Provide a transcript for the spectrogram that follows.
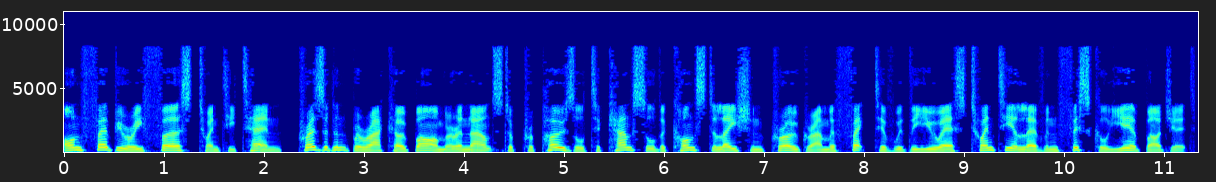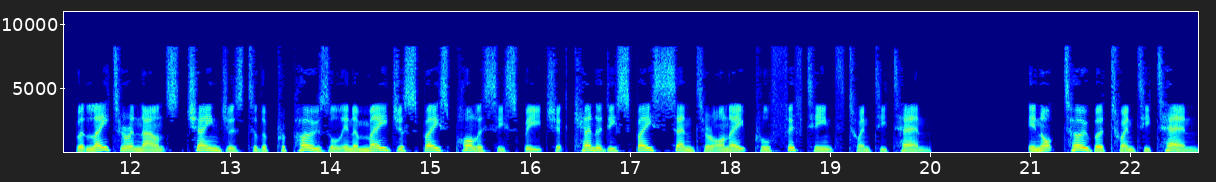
On February 1, 2010, President Barack Obama announced a proposal to cancel the Constellation program effective with the U.S. 2011 fiscal year budget, but later announced changes to the proposal in a major space policy speech at Kennedy Space Center on April 15, 2010. In October 2010,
